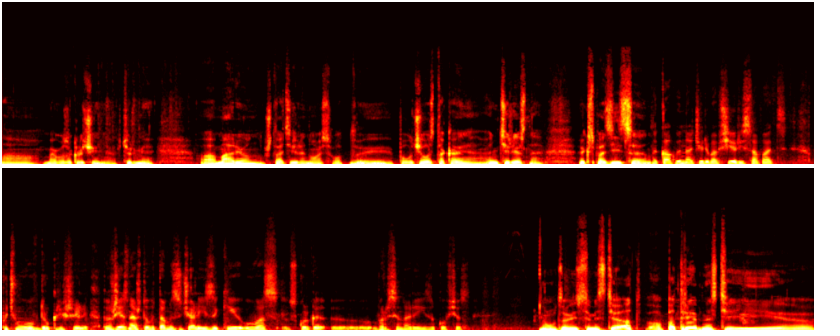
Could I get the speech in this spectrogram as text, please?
а, моего заключения в тюрьме а, Марион в штате Иллинойс. Вот, угу. И получилась такая интересная экспозиция. Как вы начали вообще рисовать? Почему вы вдруг решили? Потому что я знаю, что вы там изучали языки. У вас сколько э, в арсенале языков сейчас? Ну, в зависимости от потребностей и э,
